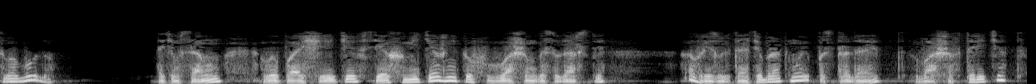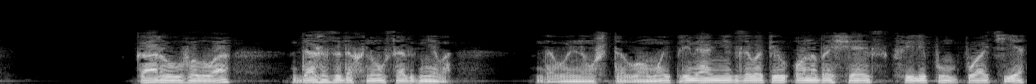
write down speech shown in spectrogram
свободу. Этим самым вы поощрите всех мятежников в вашем государстве, а в результате, брат мой, пострадает ваш авторитет. Карл Валуа даже задохнулся от гнева. «Довольно уж того, мой племянник», — завопил он, обращаясь к Филиппу Пуатье,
